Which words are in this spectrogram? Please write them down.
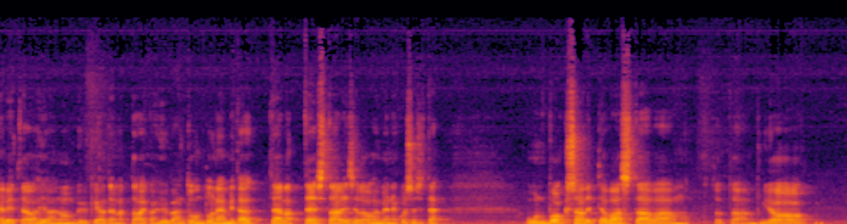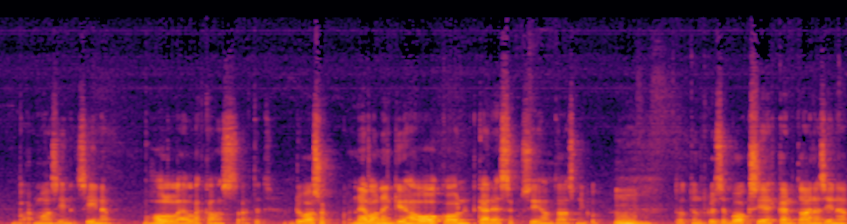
Elite-ohjain on kyllä kieltämättä aika hyvän tuntuneen, mitä täällä testaili siellä ohjelmien, kun sä sitä unboxailit ja vastaavaa, mutta tota, joo, varmaan siinä, siinä holleella kanssa. Että et DualShock 4 ihan ok nyt kädessä, kun siihen on taas niinku Mm. tottunut. Kyllä se boksi ehkä nyt aina siinä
